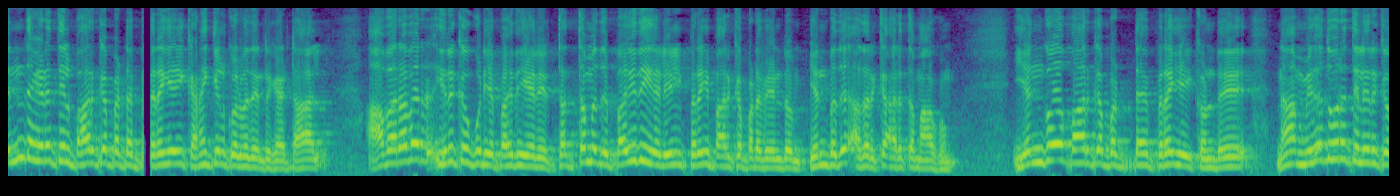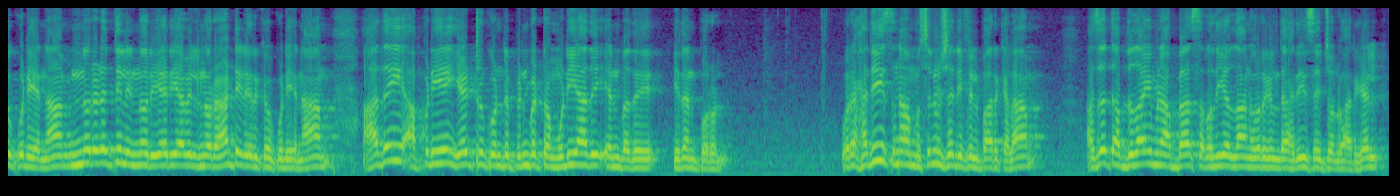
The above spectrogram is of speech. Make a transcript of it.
எந்த இடத்தில் பார்க்கப்பட்ட பிறையை கணக்கில் கொள்வது என்று கேட்டால் அவரவர் இருக்கக்கூடிய பகுதிகளில் தத்தமது பகுதிகளில் பிறை பார்க்கப்பட வேண்டும் என்பது அதற்கு அர்த்தமாகும். எங்கோ பார்க்கப்பட்ட பிறையை கொண்டு நாம் மிக தூரத்தில் இருக்கக்கூடிய நாம் இன்னொரு இடத்தில் இன்னொரு ஏரியாவில் இன்னொரு நாட்டில் இருக்கக்கூடிய நாம் அதை அப்படியே ஏற்றுக்கொண்டு பின்பற்ற முடியாது என்பது இதன் பொருள். ஒரு ஹதீஸ் நாம் முஸ்லிம் ஷரீஃபில் பார்க்கலாம். அசத் அப்துல்லாஹிபின் அப்பாஸ் ரதியல்லான் அவர்கள் இந்த ஹதீஸை சொல்வார்கள்.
